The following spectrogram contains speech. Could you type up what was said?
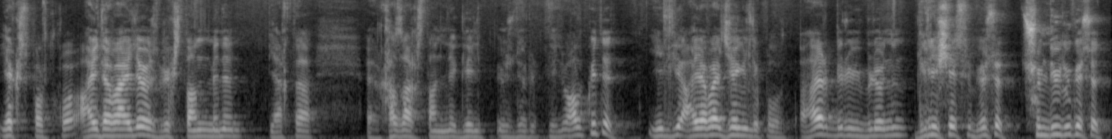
экспортко айдабай эле өзбекстан менен биякта э, казакстан эле келип өздөрү келип алып кетет элге аябай жеңилдик болот. Ар бир үй бүлөнүн кирешеси өсөт түшүмдүүлүк өсөт.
